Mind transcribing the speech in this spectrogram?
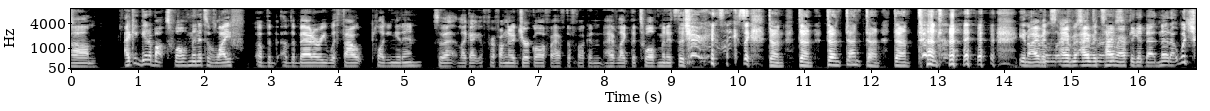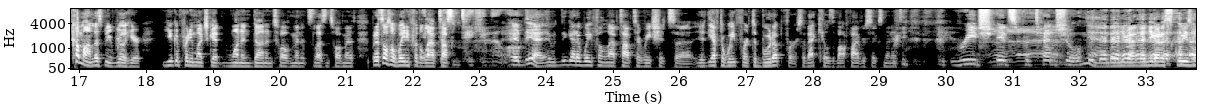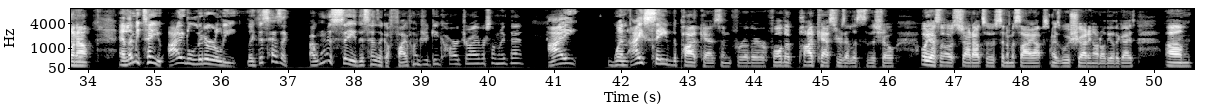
Um, I could get about 12 minutes of life of the of the battery without plugging it in. So that like I, if, if I'm gonna jerk off, I have to fucking I have like the 12 minutes to jerk. It's like it's like dun dun dun dun dun dun dun. you know, I have a don't I have I have a timer. I have to get that nut out. Which come on, let's be real here. You can pretty much get one and done in 12 minutes, less than 12 minutes. But it's also waiting for the laptop. Doesn't take him that long. It, yeah, it, you gotta wait for the laptop to reach its. Uh, you have to wait for it to boot up first, so that kills about five or six minutes. Reach its potential. Yeah, and then you got then you got to squeeze one out. And let me tell you, I literally like this has like I want to say this has like a 500 gig hard drive or something like that. I when I save the podcast and for other for all the podcasters that listen to the show. Oh yes, uh, shout out to Cinema Psyops as we were shouting out all the other guys. Um,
